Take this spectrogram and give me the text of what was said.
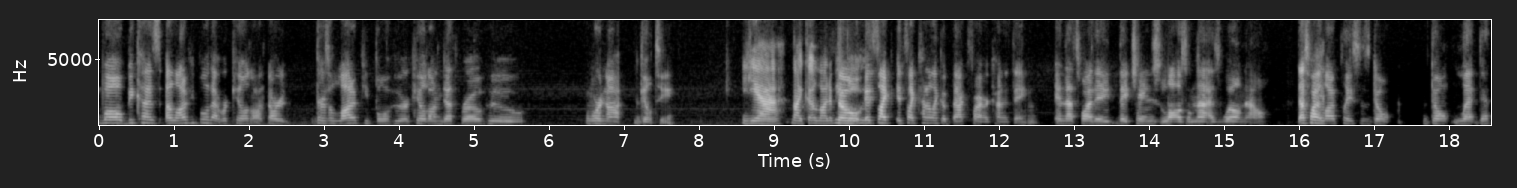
Well, because a lot of people that were killed on, or there's a lot of people who are killed on death row who were not guilty. Yeah, like a lot of people. So who- it's like it's like kind of like a backfire kind of thing, and that's why they they changed laws on that as well now. That's why Yeah. a lot of places don't don't let death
